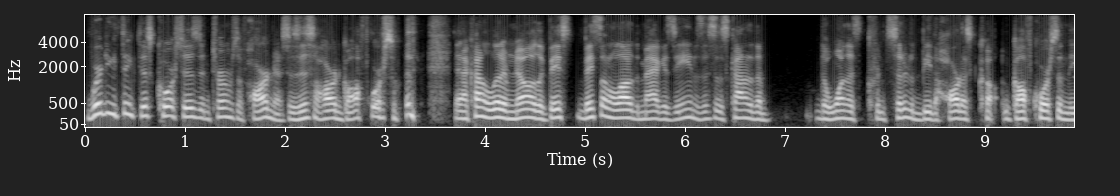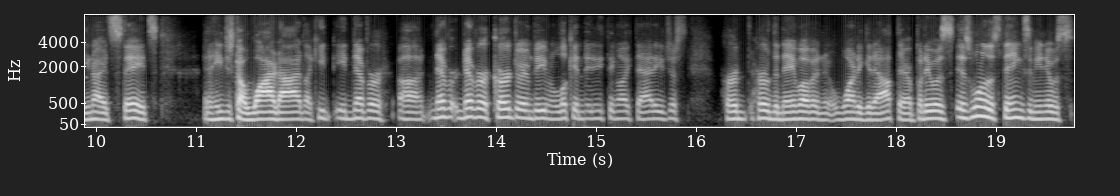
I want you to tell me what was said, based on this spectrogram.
where do you think this course is in terms of hardness? Is this a hard golf course? and I kind of let him know, like based based on a lot of the magazines, this is kind of the the one that's considered to be the hardest co- golf course in the United States. And he just got wide eyed, like he he never uh never never occurred to him to even look into anything like that. He just heard heard the name of it and wanted to get out there. But it was is one of those things. I mean, it was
